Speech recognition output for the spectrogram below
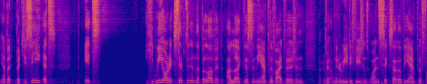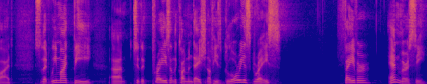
Yeah, but but you see, it's it's we are accepted in the beloved. I like this in the Amplified version. I'm going to read Ephesians 1 6 out of the Amplified. So that we might be um, to the praise and the commendation of his glorious grace, favor, and mercy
